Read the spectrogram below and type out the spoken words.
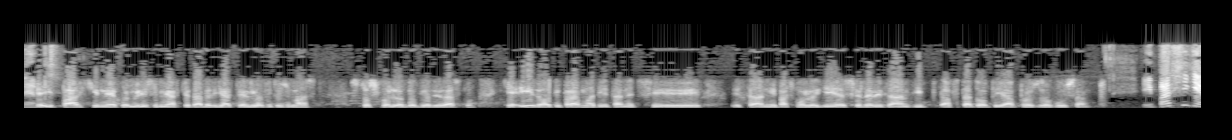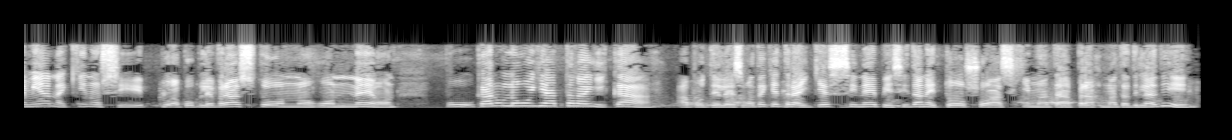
Ναι. Και υπάρχει, ναι, έχω μιλήσει με αρκετά παιδιά, τελειώθητου μας, στο σχολείο το οποίο διδάσκω και είδα ότι πράγματι ήταν έτσι, ήταν οι παθμολογίες και δεν ήταν αυτά τα οποία προσδοκούσαν. Υπάρχει και μια ανακοίνωση που από πλευρά των γονέων που κάνουν λόγο για τραγικά αποτελέσματα και τραγικές συνέπειες. Ήταν τόσο άσχημα τα πράγματα δηλαδή;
